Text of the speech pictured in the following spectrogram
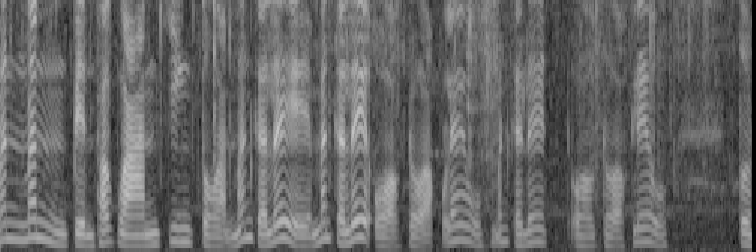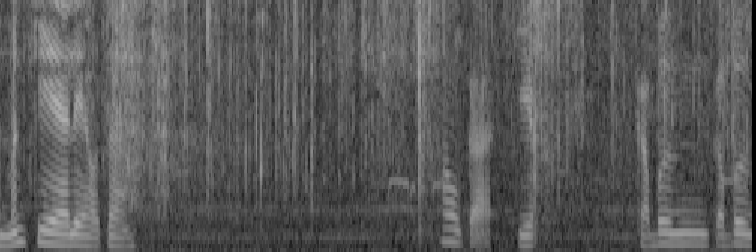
มันมันเป็นพักหวานจริงตอนมันก็เลยมันก็เลยออกดอกเร็วมันก็เลยออกดอกเร็วต้นมันแก่แล้วจ้ะเข้ากะเก็บ กะเบิงกะเบิง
